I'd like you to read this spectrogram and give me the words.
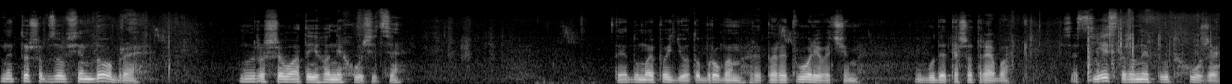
Не то, щоб зовсім добре. Ну, розшивати його не хочеться. Та я думаю, пойде. Обробимо перетворювачем і буде те, що треба. З цієї сторони тут хуже.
